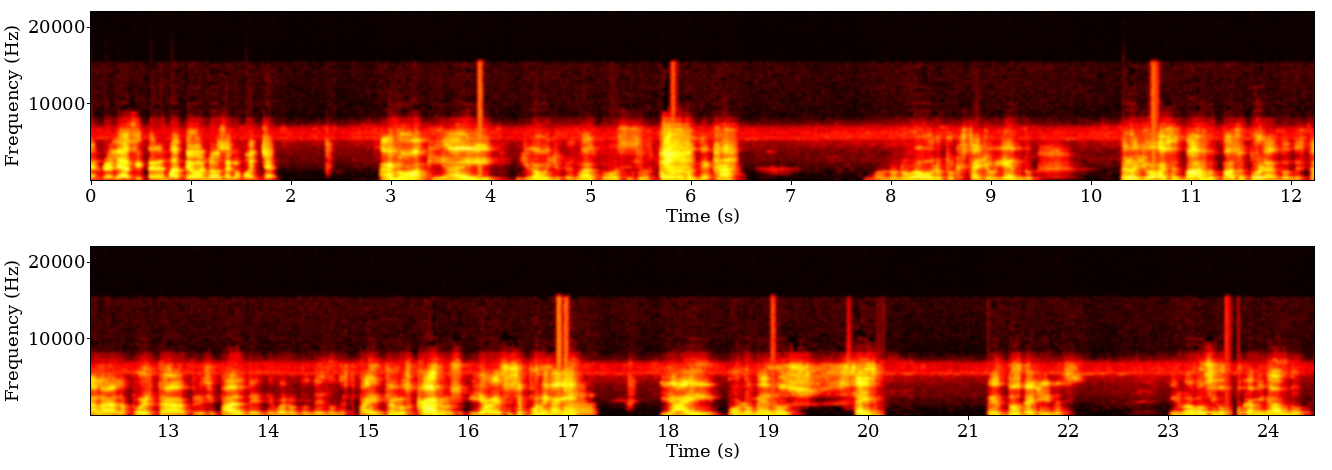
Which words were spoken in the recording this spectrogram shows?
en realidad si tienes más de uno, se lo monchan. Ah, no, aquí hay, digamos, es más, vamos a decir si los puedo ver desde acá. Bueno, no abro porque está lloviendo. Pero yo a veces bajo y paso por donde está la, la puerta principal, de, bueno, donde, donde entran los carros y a veces se ponen ahí y hay por lo menos seis, ves dos gallinas. Y luego sigo caminando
